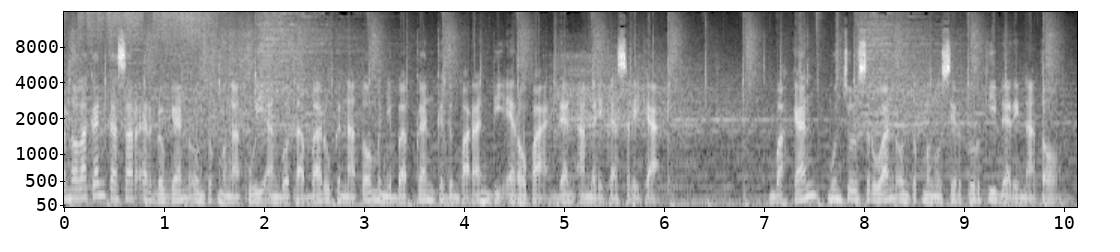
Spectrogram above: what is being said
Penolakan kasar Erdogan untuk mengakui anggota baru ke NATO menyebabkan kegemparan di Eropa dan Amerika Serikat. Bahkan, muncul seruan untuk mengusir Turki dari NATO.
